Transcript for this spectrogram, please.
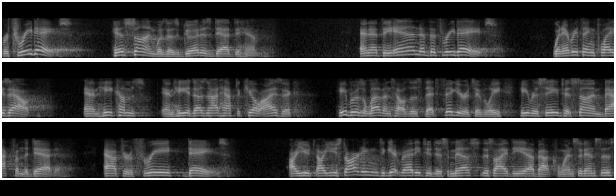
For three days, his son was as good as dead to him. And at the end of the three days, when everything plays out and he comes and he does not have to kill Isaac, Hebrews 11 tells us that figuratively, he received his son back from the dead after three days. Are you, are you starting to get ready to dismiss this idea about coincidences?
